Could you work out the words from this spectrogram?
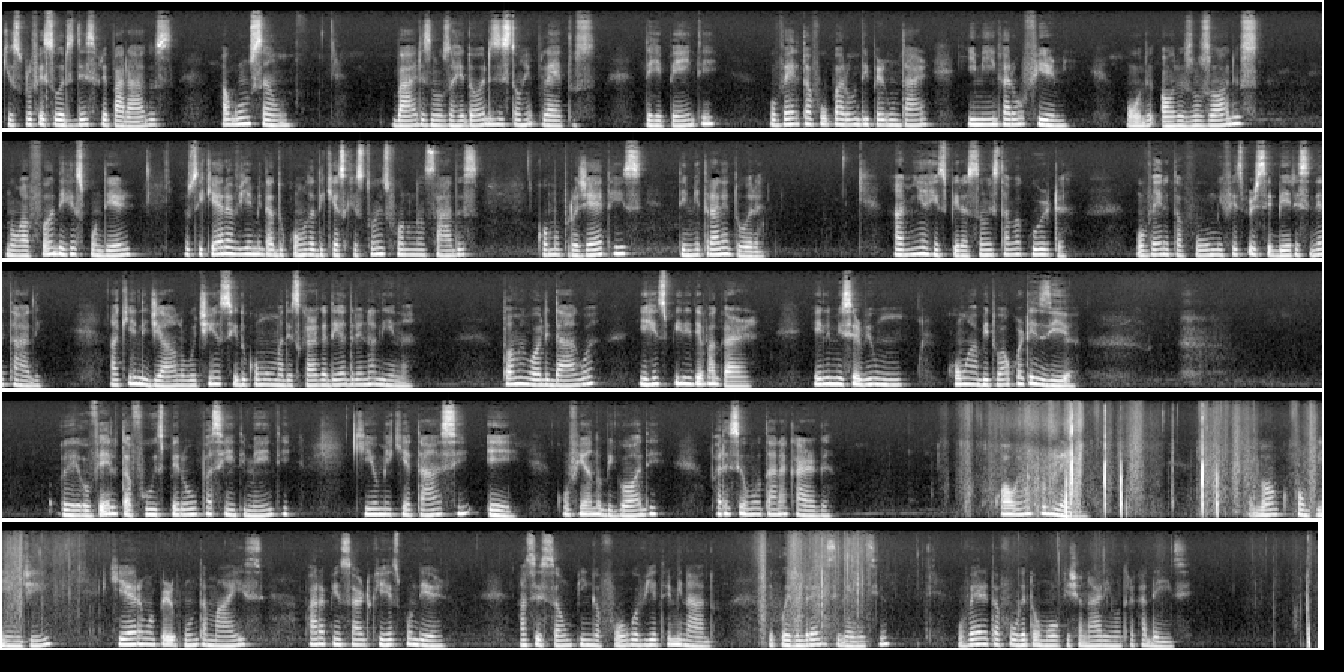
que os professores despreparados, alguns são, bares nos arredores estão repletos. De repente, o velho Tafu parou de perguntar e me encarou firme, olhos nos olhos, no afã de responder. Eu sequer havia me dado conta de que as questões foram lançadas como projéteis de metralhadora. A minha respiração estava curta. O velho Tafu me fez perceber esse detalhe. Aquele diálogo tinha sido como uma descarga de adrenalina. Tome um gole d'água e respire devagar. Ele me serviu um, com a habitual cortesia. O velho Tafu esperou pacientemente que eu me aquietasse e, confiando o bigode, pareceu voltar à carga. Qual é o problema? Logo compreendi que era uma pergunta mais para pensar do que responder. A sessão pinga-fogo havia terminado. Depois de um breve silêncio, o velho Tafu retomou o questionário em outra cadência.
